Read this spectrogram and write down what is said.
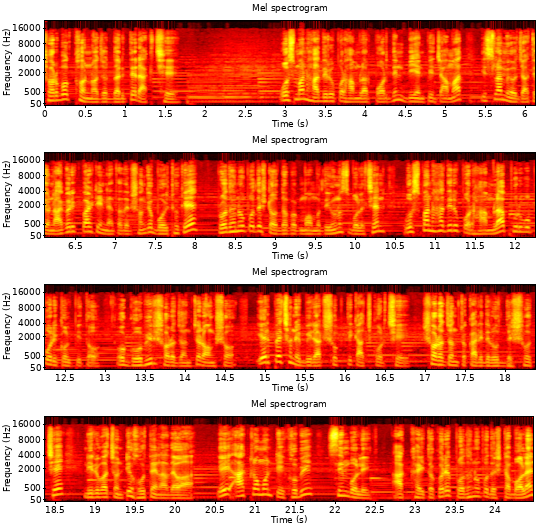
সর্বক্ষণ নজরদারিতে রাখছে। ওসমান হাদির উপর হামলার পরদিন বিএনপি জামাত, ইসলামী ও জাতীয় নাগরিক পার্টির নেতাদের সঙ্গে বৈঠকে প্রধান উপদেষ্টা অধ্যাপক মোহাম্মদ ইউনুস বলেছেন, ওসমান হাদির উপর হামলা পূর্ব পরিকল্পিত ও গভীর ষড়যন্ত্রের অংশ। এর পেছনে বিরাট শক্তি কাজ করছে। ষড়যন্ত্রকারীদের উদ্দেশ্য হচ্ছে নির্বাচনটি হতে না দেওয়া। এই আক্রমণটি খুবই সিম্বলিক আখ্যায়িত করে প্রধান উপদেষ্টা বলেন,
